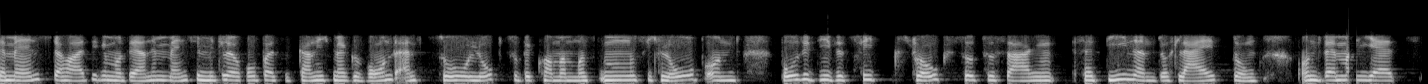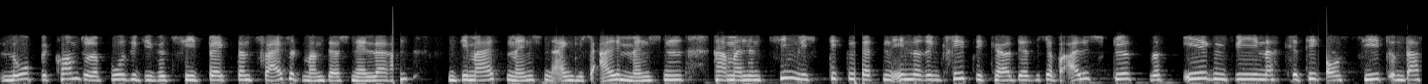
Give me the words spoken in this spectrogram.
der Mensch, der heutige moderne Mensch in Mitteleuropa ist es gar nicht mehr gewohnt, einfach so Lob zu bekommen. Man muss, sich Lob und positives Feedback, Strokes sozusagen verdienen durch Leistung. Und wenn man jetzt Lob bekommt oder positives Feedback, dann zweifelt man sehr schnell daran. Die meisten Menschen, eigentlich alle Menschen, haben einen ziemlich dicken, fetten inneren Kritiker, der sich aber alles stürzt, was irgendwie nach Kritik auszieht und das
